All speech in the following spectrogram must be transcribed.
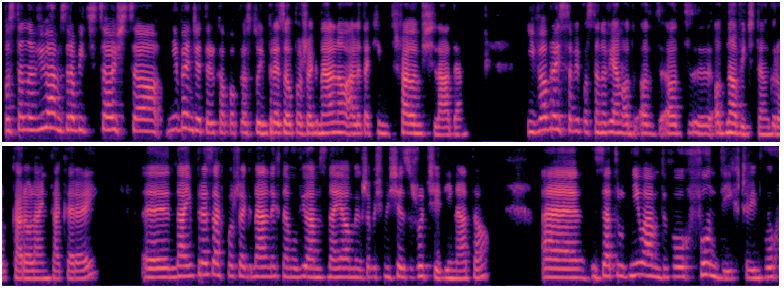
postanowiłam zrobić coś, co nie będzie tylko po prostu imprezą pożegnalną, ale takim trwałym śladem. I wyobraź sobie, postanowiłam od, od, od, odnowić ten grup Caroline Thackeray. Na imprezach pożegnalnych namówiłam znajomych, żebyśmy się zrzucili na to. E, zatrudniłam dwóch fundich, czyli dwóch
